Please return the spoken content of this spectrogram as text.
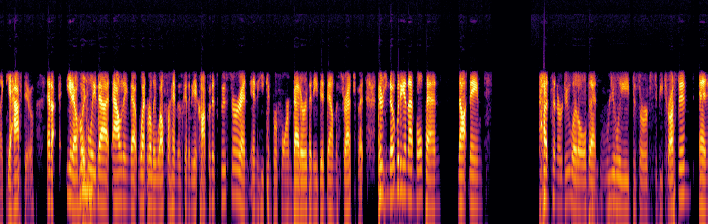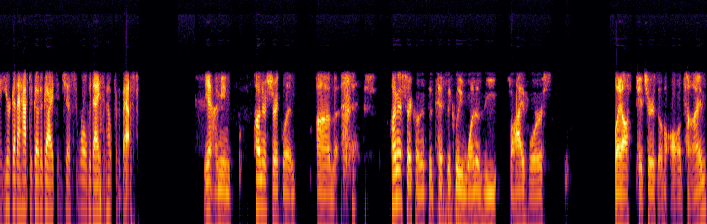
Like you have to. And you know, hopefully that outing that went really well for him is going to be a confidence booster, and and he can perform better than he did down the stretch. But there's nobody in that bullpen not named Hudson or Doolittle that really deserves to be trusted, and you're going to have to go to guys and just roll the dice and hope for the best. Yeah, I mean, Hunter Strickland, um, Hunter Strickland is statistically one of the five worst playoff pitchers of all time.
